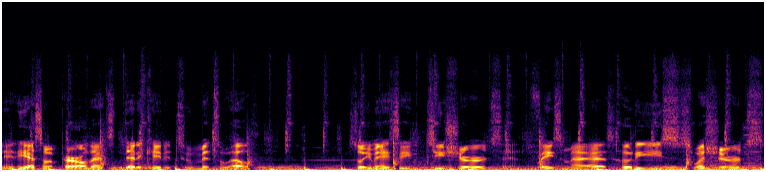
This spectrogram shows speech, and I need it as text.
And he has some apparel that's dedicated to mental health. So you may see t-shirts and face masks, hoodies, sweatshirts,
